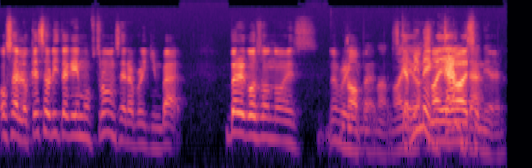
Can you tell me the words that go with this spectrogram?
o sea, lo que es ahorita Game of Thrones era Breaking Bad. Saul no es, no es Breaking No, Bad. pero no, Es no, que a mí me no a encanta ese nivel.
